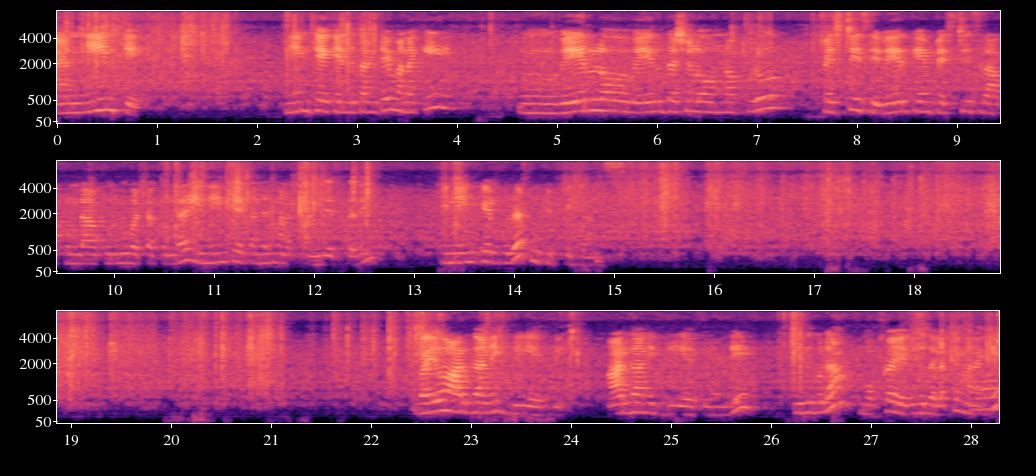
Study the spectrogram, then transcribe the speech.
and neem cake. Neem cake ఎందుకంటే మనకి వేరులో వేరు దశలో ఉన్నప్పుడు పెస్టిస్ వేరుకి ఏం పెస్టిస్ రాకుండా పురుగు పట్టకుండా ఈ నీమ్ కేక్ అనేది మనకు పనిచేస్తుంది. ఈ నీమ్ కేక్ కూడా two fifty grams bio organic DAP organic DAP అండి. ఇది కూడా మొక్క ఎదుగుదలకి మనకి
